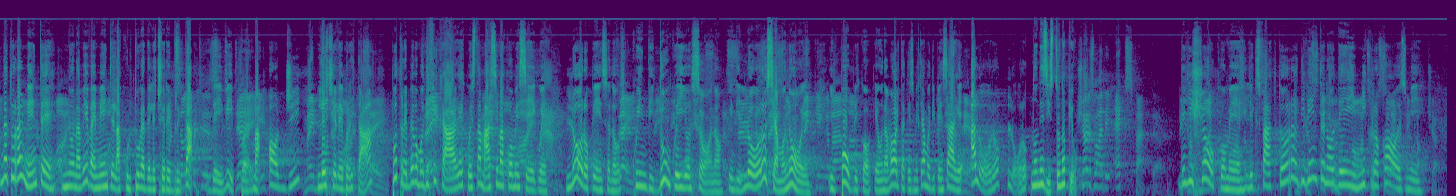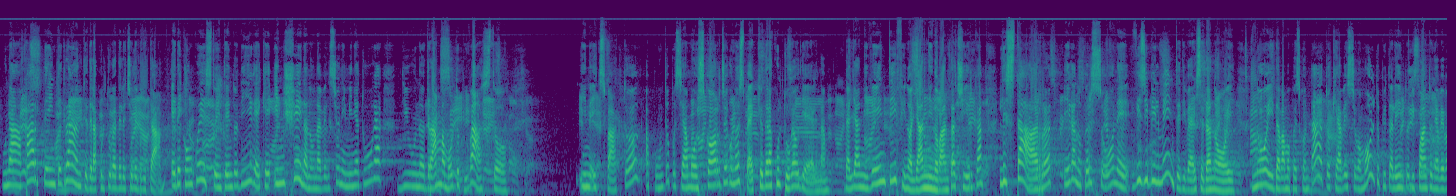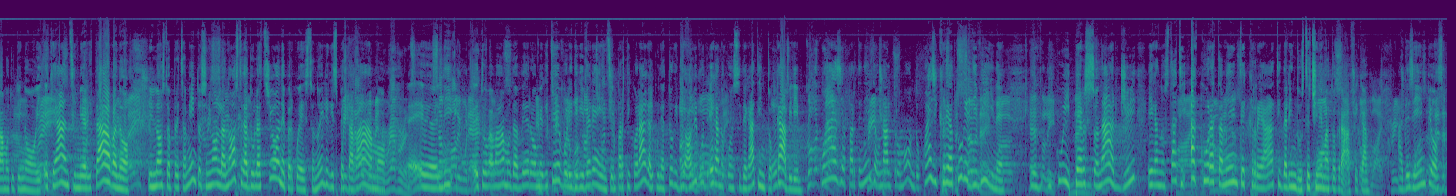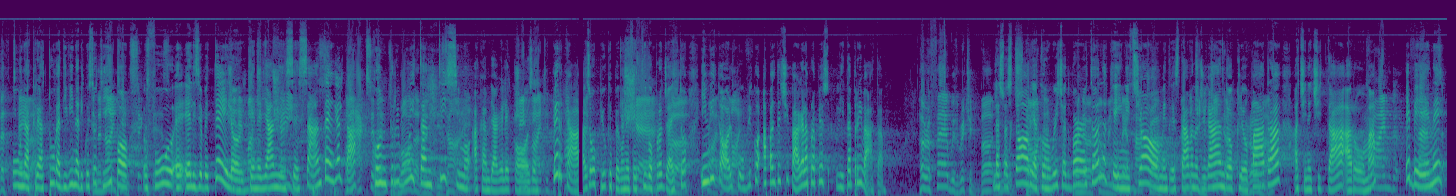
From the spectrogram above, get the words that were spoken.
naturalmente non aveva in mente la cultura delle celebrità, dei VIP, ma oggi le celebrità potrebbero modificare questa massima come segue. Loro pensano, quindi dunque io sono, quindi loro siamo noi, il pubblico e una volta che smettiamo di pensare a loro, loro non esistono più. Degli show come l'X Factor diventano dei microcosmi una parte integrante della cultura delle celebrità ed è con questo intendo dire che inscenano una versione in miniatura di un dramma molto più vasto in X Factor, appunto, possiamo scorgere uno specchio della cultura odierna. Dagli anni 20 fino agli anni 90 circa, le star erano persone visibilmente diverse da noi. Noi davamo per scontato che avessero molto più talento di quanto ne avevamo tutti noi e che anzi meritavano il nostro apprezzamento, se non la nostra adulazione per questo. Noi li rispettavamo, eh, li eh, trovavamo davvero meritevoli di riverenza, in particolare particolare alcuni attori di Hollywood erano considerati intoccabili, quasi appartenenti a un altro mondo, quasi creature divine i cui personaggi erano stati accuratamente creati dall'industria cinematografica. Ad esempio, una creatura divina di questo tipo fu eh, Elizabeth Taylor, che negli anni 60 in realtà contribuì tantissimo a cambiare le cose. Per caso, più che per un effettivo progetto, invitò il pubblico a partecipare alla propria vita privata. La sua storia con Richard Burton, che iniziò mentre stavano girando Cleopatra a Cinecittà a Roma, ebbene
